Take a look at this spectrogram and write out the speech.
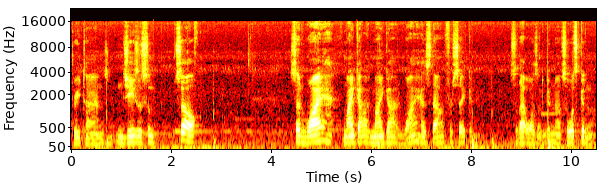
three times. Jesus himself said, Why, my God, my God, why hast thou forsaken me? So that wasn't good enough. So what's good enough?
